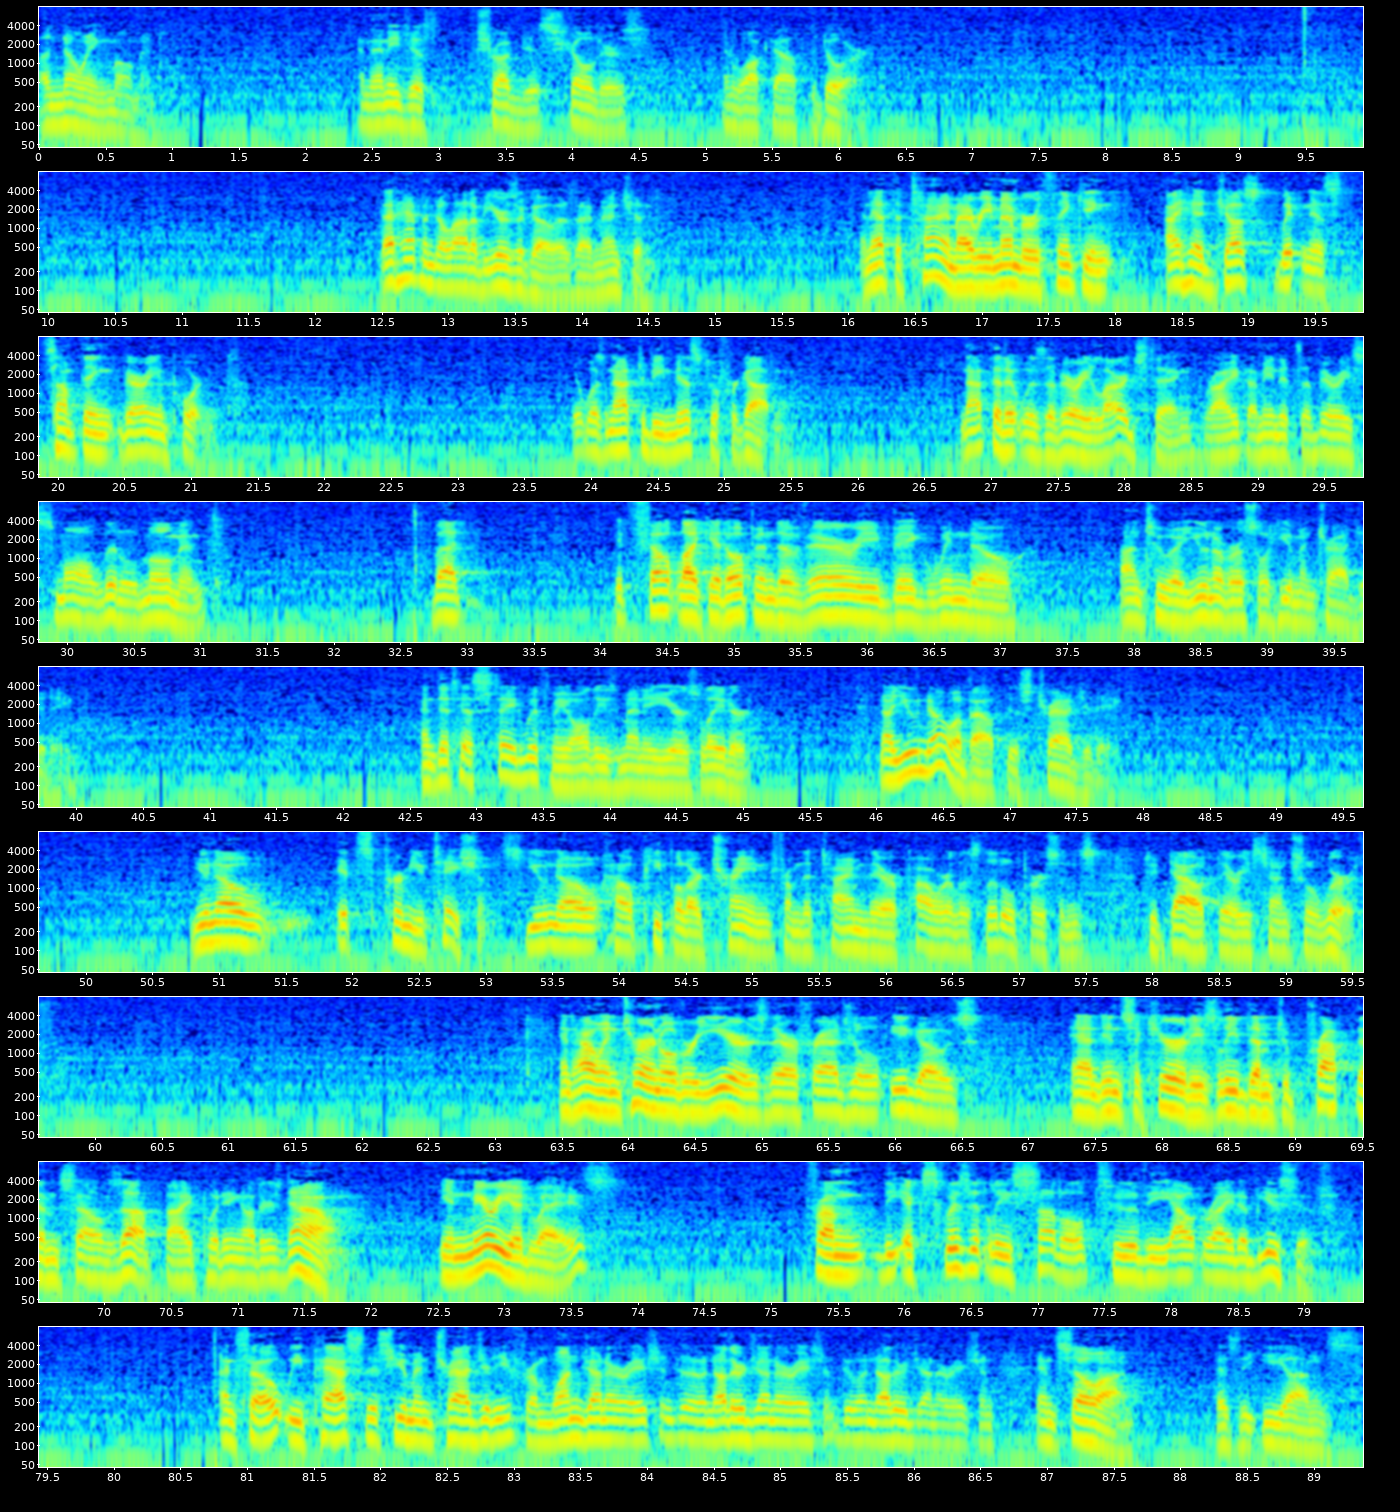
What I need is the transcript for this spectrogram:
a knowing moment. And then he just shrugged his shoulders and walked out the door. That happened a lot of years ago, as I mentioned. And at the time, I remember thinking I had just witnessed something very important. It was not to be missed or forgotten. Not that it was a very large thing, right? I mean, it's a very small little moment. But it felt like it opened a very big window onto a universal human tragedy. And it has stayed with me all these many years later. Now, you know about this tragedy. You know its permutations. You know how people are trained from the time they are powerless little persons to doubt their essential worth. And how, in turn, over years, their fragile egos and insecurities lead them to prop themselves up by putting others down in myriad ways, from the exquisitely subtle to the outright abusive. And so we pass this human tragedy from one generation to another generation to another generation, and so on as the eons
